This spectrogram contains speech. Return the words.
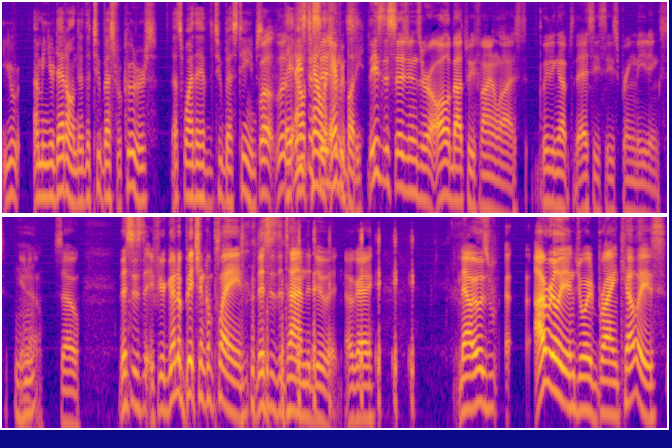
you I mean you're dead on. They're the two best recruiters. That's why they have the two best teams. Well, They out-talent everybody. These decisions are all about to be finalized, leading up to the SEC spring meetings. You Mhm. know, so this is the, if you're gonna bitch and complain, this is the time to do it. Okay. now it was, I really enjoyed Brian Kelly's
